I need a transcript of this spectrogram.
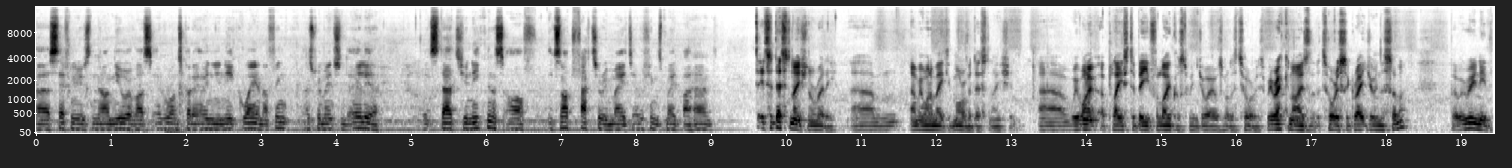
uh, Stephanie, who's now new with us, everyone's got their own unique way. And I think, as we mentioned earlier, it's that uniqueness of it's not factory made. Everything's made by hand. it's a destination already, um, and we want to make it more of a destination. Uh, we want a place to be for locals to enjoy as well as tourists. We recognise that the tourists are great during the summer, but we really need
